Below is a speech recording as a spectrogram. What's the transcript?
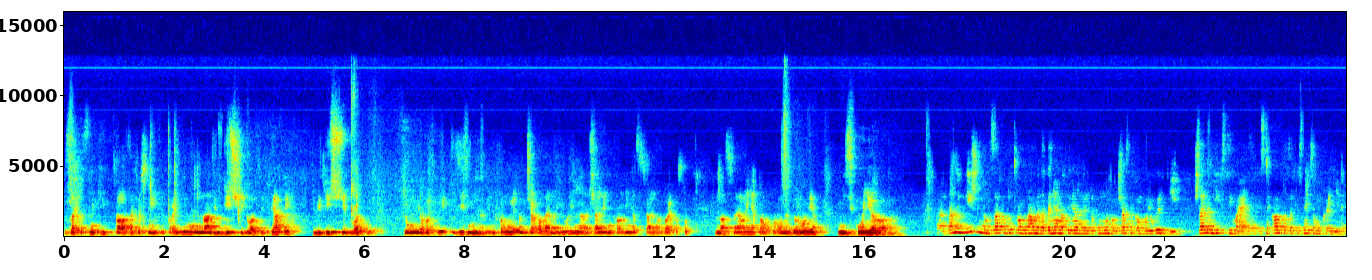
захисників та захисниць України на 2025-2027 цього роки зі змінами. Інформує Томчак Олена Юрійовна, начальник управління соціального захисту населення та охорони здоров'я міської ради. Е, Даним рішенням заходу програми надання матеріальної допомоги учасникам бойових дій, членам їх сімей, захисникам та захисницям України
